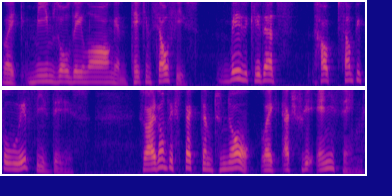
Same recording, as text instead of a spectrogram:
like memes all day long and taking selfies. Basically that's how some people live these days. So I don't expect them to know like actually anything.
